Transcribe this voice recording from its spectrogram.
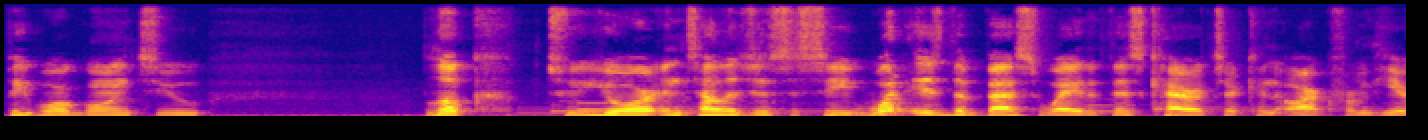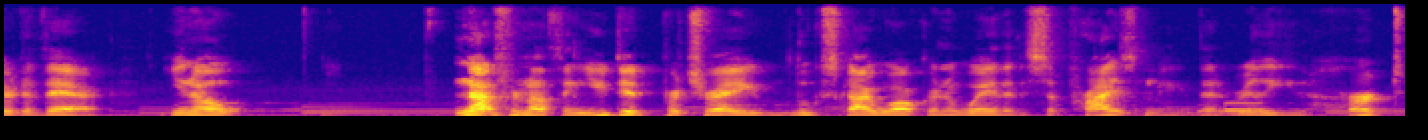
People are going to look to your intelligence to see what is the best way that this character can arc from here to there. You know, not for nothing, you did portray Luke Skywalker in a way that surprised me, that really hurt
